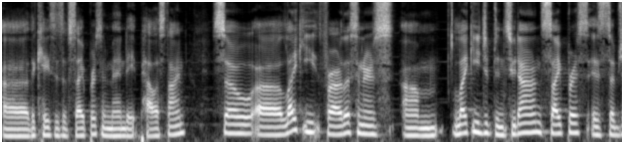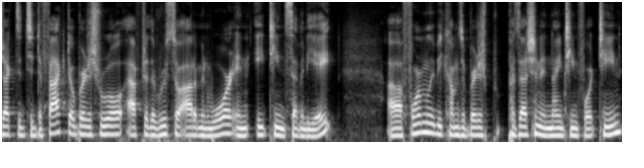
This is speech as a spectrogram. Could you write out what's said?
uh, the cases of Cyprus and Mandate Palestine. So, uh, like e- for our listeners, um, like Egypt and Sudan, Cyprus is subjected to de facto British rule after the Russo Ottoman War in 1878 uh, formally becomes a British possession in 1914.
